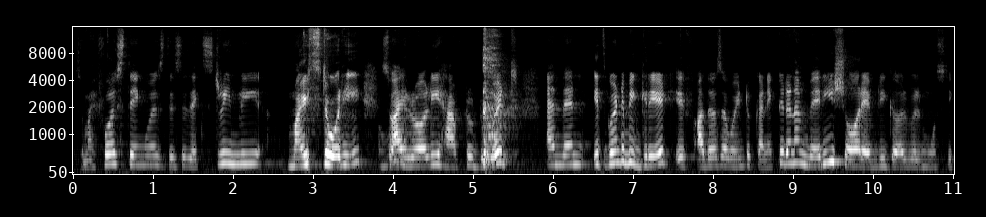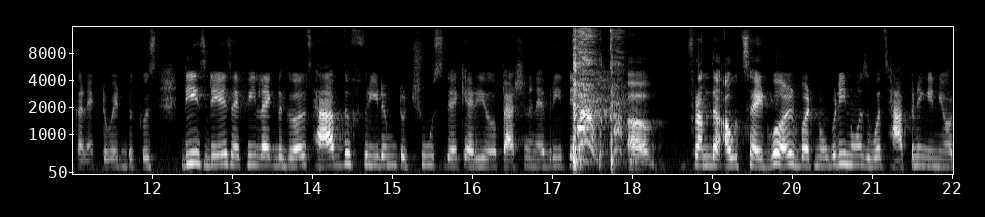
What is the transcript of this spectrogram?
So my first thing was this is extremely my story. Oh. So I oh. really have to do it. And then it's going to be great if others are going to connect it. And I'm very sure every girl will mostly connect to it because these days I feel like the girls have the freedom to choose their career, passion, and everything. uh, from the outside world but nobody knows what's happening in your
